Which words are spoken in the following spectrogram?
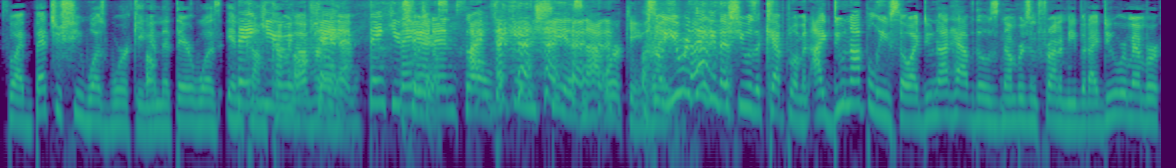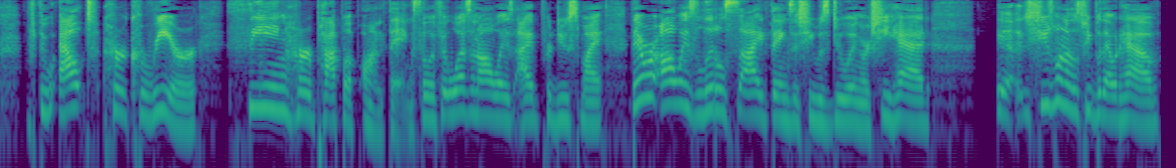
So I bet you she was working, and oh. that there was income coming on her Shannan. Thank you, Thank you. Shannan. So I'm thinking she is not working. So you were thinking that she was a kept woman. I do not believe so. I do not have those numbers in front of me, but I do remember throughout her career seeing her pop up on things. So if it wasn't always I produced my there were always little side things that she was doing or she had she's one of those people that would have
